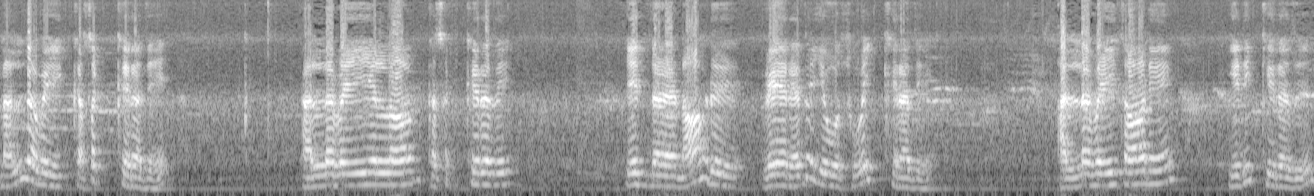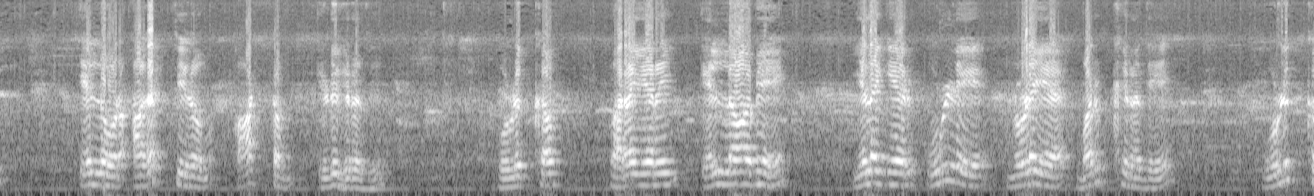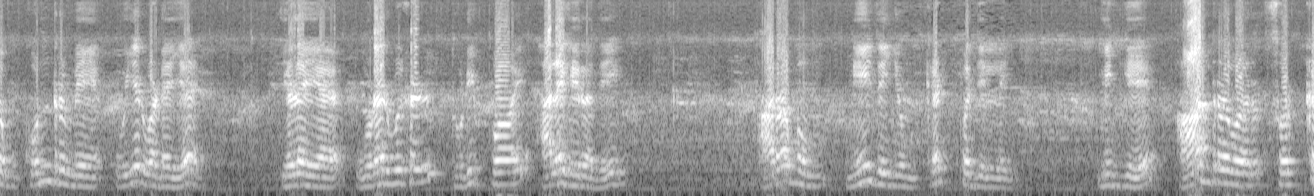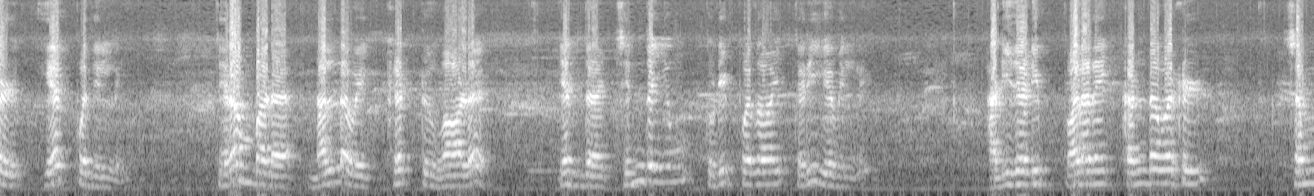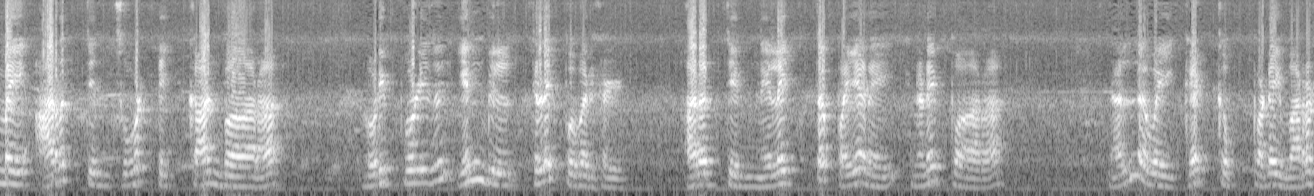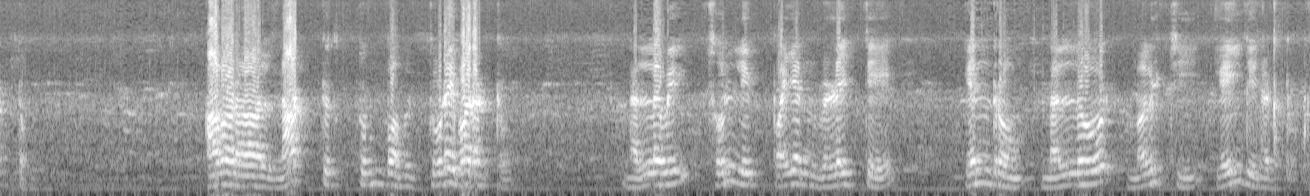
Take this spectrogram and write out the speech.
நல்லவை கசக்கிறதே. நல்லவை எல்லாம் கசக்கிறது. இந்த நாடு வேறெதையோ சுவைக்கிறது. அல்லவை தானே இருக்கிறது. எல்லோர் அகத்திலும் ஆட்டம் இடுகிறது. ஒழுக்கம் வரையறை எல்லாமே இளைஞர் உள்ளே நுழைய மறுக்கிறதே. ஒழுக்கம் கொன்றுமே உயர்வடைய இளைய உணர்வுகள் துடிப்பாய் அலைகிறதே. அறமும் நீதியும் கேட்பதில்லை. இங்கே ஆன்றவர் சொற்கள் ஏற்பதில்லை. திறம்பட நல்லவை கேட்டு வாழ எந்த சிந்தையும் துடிப்பதாய் தெரியவில்லை. அடிதடி பலனை கண்டவர்கள் செம்மை அறத்தின் சுவட்டை காண்பாரா? நொடிப்பொழுது என்பில் திளைப்பவர்கள் அறத்தின் நிலைத்த பயனை நினைப்பாரா? நல்லவை கேட்கப்படை வரட்டும். அவரால் நாட்டு துன்பம் துடைபடட்டும் நல்லவை சொல்லி பயன் விளைத்தே என்றும் நல்லோர் மகிழ்ச்சி எய்திடட்டும்.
